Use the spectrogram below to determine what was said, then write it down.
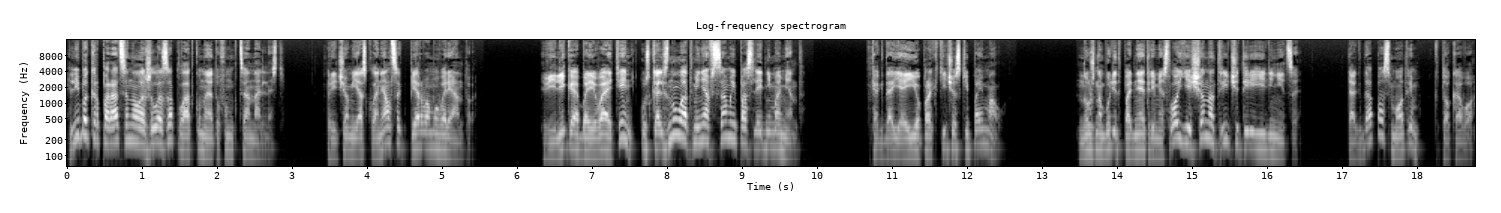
либо корпорация наложила заплатку на эту функциональность. Причем я склонялся к первому варианту. Великая боевая тень ускользнула от меня в самый последний момент, когда я ее практически поймал. Нужно будет поднять ремесло еще на 3-4 единицы. Тогда посмотрим, кто кого.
